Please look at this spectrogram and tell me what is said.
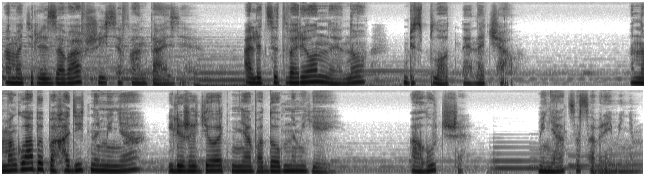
а материализовавшаяся фантазия, олицетворенное, но бесплотное начало. Она могла бы походить на меня или же делать меня подобным ей, а лучше меняться со временем.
